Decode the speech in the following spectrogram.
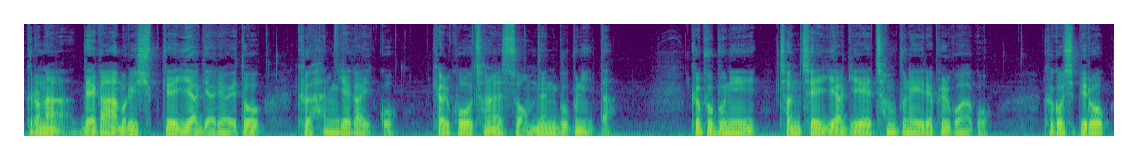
그러나 내가 아무리 쉽게 이야기하려 해도 그 한계가 있고 결코 전할 수 없는 부분이 있다. 그 부분이 전체 이야기의 천분의 일에 불과하고 그것이 비록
